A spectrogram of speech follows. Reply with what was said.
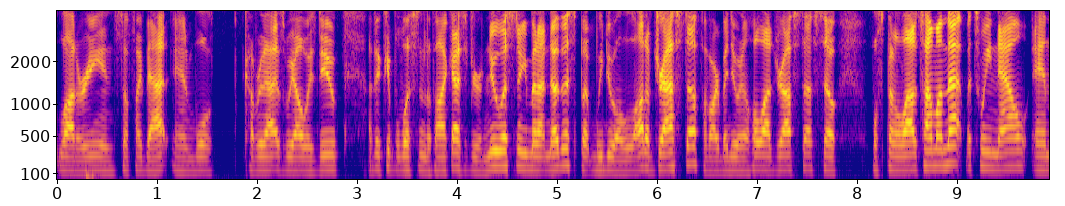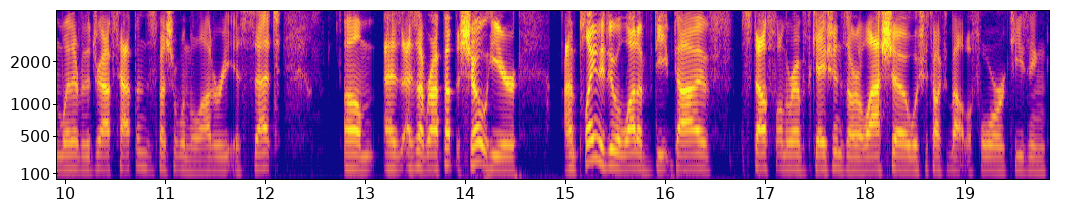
lottery and stuff like that. And we'll cover that as we always do. I think people listen to the podcast. If you're a new listener, you may not know this, but we do a lot of draft stuff. I've already been doing a whole lot of draft stuff, so we'll spend a lot of time on that between now and whenever the draft happens, especially when the lottery is set. Um, as as I wrap up the show here, I'm planning to do a lot of deep dive stuff on the ramifications on our last show, which we talked about before, teasing.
